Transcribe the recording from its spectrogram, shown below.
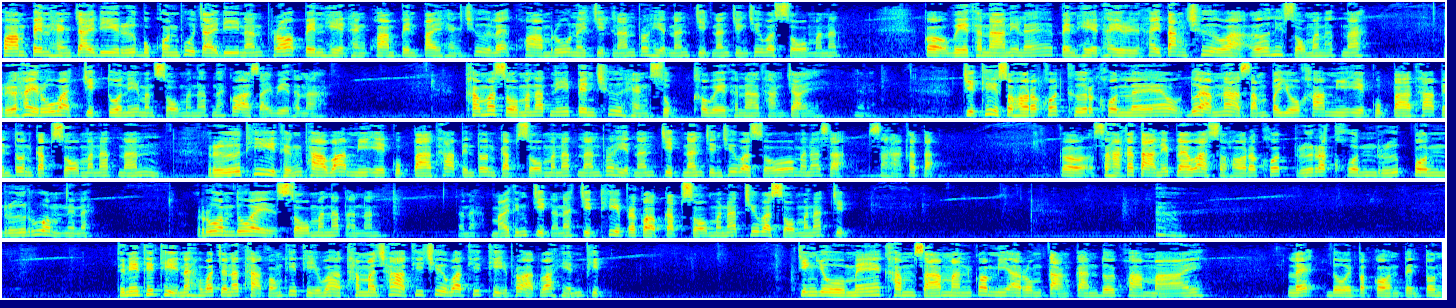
ความเป็นแห่งใจดีหรือบุคคลผู้ใจดีนั้น เพราะเป็นเหตุแห่งความเป็นไปแห่งชื่อ และความรู้ในจิตนั้น เพราะเหตุนั้นจิตนั้นจึงชื่อว่าโสมนัสก็เวทนานี่แหละเป็นเหตุให้ให้ตั้งชื่อว่า เออนี่โสมนัสนะ หรือให้รู้ว่าจิตตัวนี้มันโสมนัสนะก็อาศัยเวทนาคำว่าโสมนัสนี้เป็นชื่อแห่งสุขเวทนาทางใจนี่ยนะ จิตที่สหรคตคือรคนแล้ว ด้วยอำนาจสัมปโยคะมีเอกุปปาทะเป็นต้นกับโสมนัสนั้น หรือที่ถึงภาวะมีเอกุปปาทะเป็นต้นกับโสมนัสนั้น เพราะเหตุนั้นจิตนั้นจึงชื่อว่าโสมนัสสหคตะ ก็สหคตานี่แปลว่า สหรคต หรือรคนหรือปนหรือร่วมเนี่ยนะร่วมด้วยโสมนัสอันนั้นนะหมายถึงจิตนะนะจิตที่ประกอบกับโสมนัสชื่อว่าโสมนัสจิต ทีนี้ทิฏฐินะวัจนถาของทิฏฐิว่าธรรมชาติที่ชื่อว่าทิฏฐิ เพราะอาจว่าเห็นผิด จริงอยู่แม้คำสามัญก็มีอารมณ์ต่างกันโดยความหมาย และโดยประกรณ์เป็นต้น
